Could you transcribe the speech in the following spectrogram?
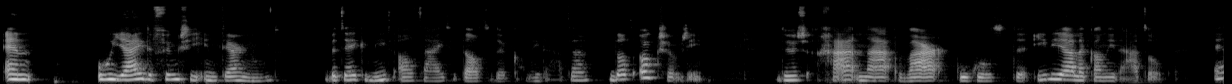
En hoe jij de functie intern noemt, betekent niet altijd dat de kandidaten dat ook zo zien. Dus ga naar waar googelt de ideale kandidaat op. En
